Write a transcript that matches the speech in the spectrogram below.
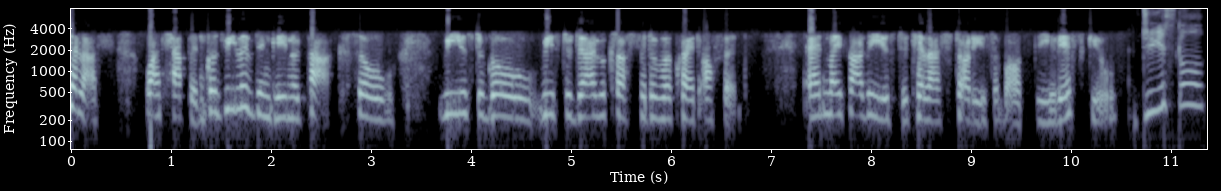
tell us what happened because we lived in Greenwood Park. So we used to go, we used to drive across the river quite often. And my father used to tell us stories about the rescue. Do you still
